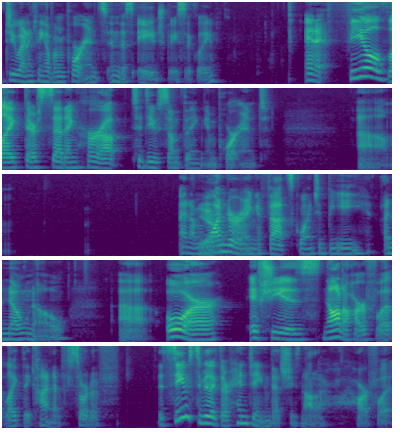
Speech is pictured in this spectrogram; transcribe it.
do anything of importance in this age basically. And it feels like they're setting her up to do something important. Um and I'm Yeah. wondering if that's going to be a no-no uh, or if she is not a Harfoot, like they kind of sort of. It seems to be like they're hinting that she's not a Harfoot.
